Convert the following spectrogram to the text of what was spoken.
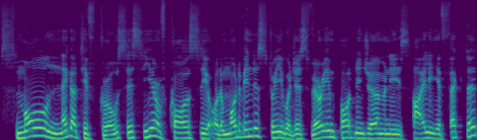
small negative growth this year. Of course, the automotive industry, which is very important in Germany, is highly affected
